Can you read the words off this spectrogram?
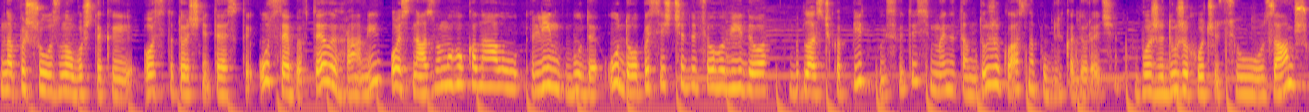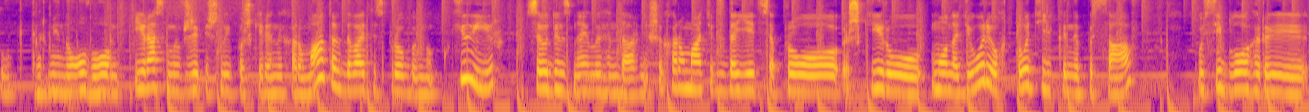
Напишу знову ж таки остаточні тести у себе в телеграмі. Ось назва мого каналу. Лінк буде у дописі ще до цього відео. Будь ласка, підписуйтесь. У мене там дуже класна публіка, до речі. Боже, дуже хочу цю замшу терміново. І раз ми вже пішли по шкіряних ароматах, давайте спробуємо Cuir. Це один з найлегендарніших ароматів, здається, про шкіру Мона Діоріо. Хто тільки не писав. Усі блогери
